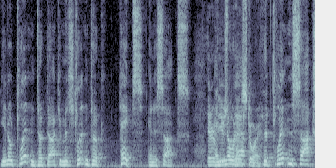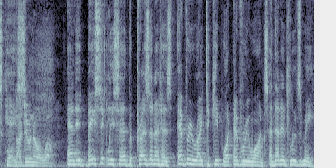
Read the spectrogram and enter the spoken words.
You know, Clinton took documents. Clinton took tapes in his socks. and you Interviews know with what happened? historian. The Clinton socks case. I do know it well. And it basically said the president has every right to keep whatever he wants, and that includes me.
